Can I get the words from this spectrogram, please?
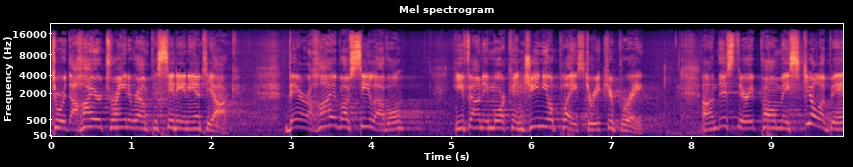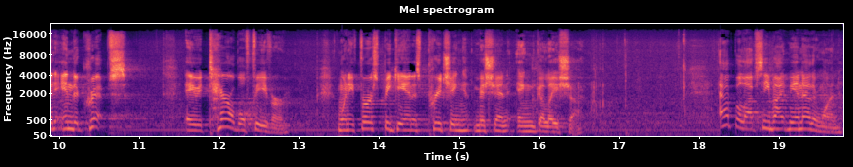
toward the higher terrain around Pisidian Antioch. There, high above sea level, he found a more congenial place to recuperate. On this theory, Paul may still have been in the grips of a terrible fever when he first began his preaching mission in Galatia. Epilepsy might be another one.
